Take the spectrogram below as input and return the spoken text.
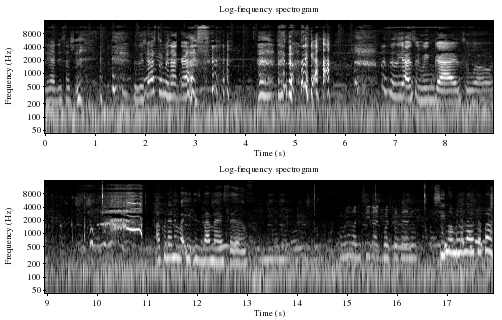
Leah, this is this is just a minute grass. Don't Leah. This is Leah swimming grass. Wow. I could have never eat this by myself. How many like you see that much pepper now? She know me not like pepper.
